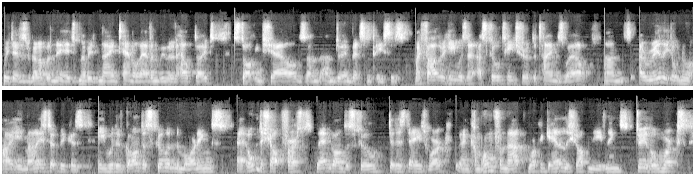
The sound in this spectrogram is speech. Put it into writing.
we did. As we got up in age, maybe 9, 10, 11, we would have helped out stocking shelves and, and doing bits and pieces. My father, he was a, a school teacher at the time as well, and I really don't know how he managed it because he would have gone to school in the mornings, uh, opened the shop first, then gone to school, did his day's work, then come home from that, work again in the shop in the evenings, do homeworks,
